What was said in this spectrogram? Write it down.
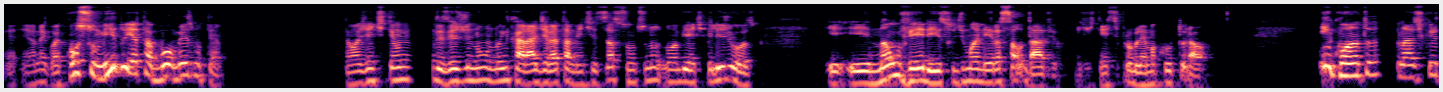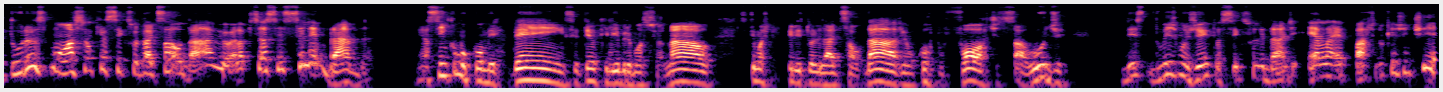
É, é um negócio, é consumido e é tabu ao mesmo tempo. Então a gente tem um desejo de não, não encarar diretamente esses assuntos no, no ambiente religioso e, e, não ver isso de maneira saudável. A gente tem esse problema cultural. Enquanto nas escrituras mostram que a sexualidade saudável ela precisa ser celebrada. Assim como comer bem, você tem um equilíbrio emocional, você tem uma espiritualidade saudável, um corpo forte, saúde, do mesmo jeito, a sexualidade ela é parte do que a gente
